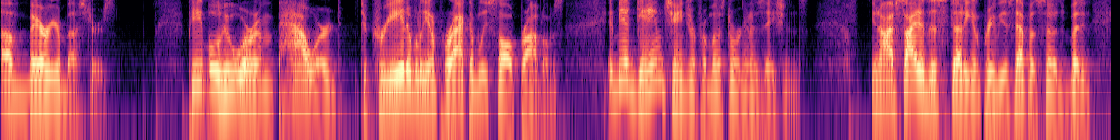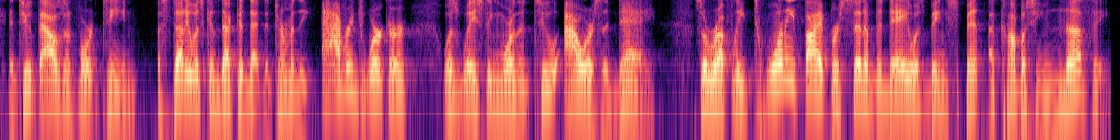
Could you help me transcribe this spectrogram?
of barrier busters? People who were empowered to creatively and proactively solve problems. It'd be a game changer for most organizations. You know, I've cited this study in previous episodes, but in, in 2014, a study was conducted that determined the average worker was wasting more than two hours a day. So roughly 25% of the day was being spent accomplishing nothing.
